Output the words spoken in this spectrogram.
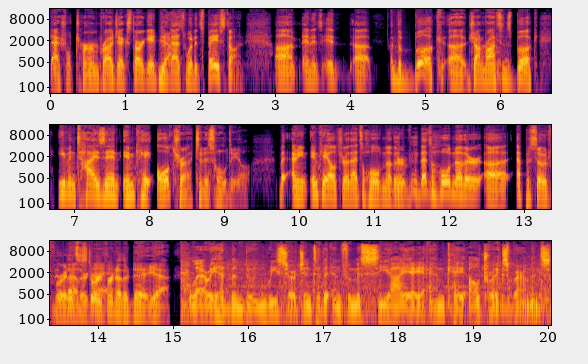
actual term Project Stargate, but Yeah. that's what it's based on. Um, and it's it uh, the book, uh, Jon Ronson's book, even ties in MK Ultra to this whole deal. But I mean, MK Ultra. That's a whole nother. that's a whole nother uh, episode for That's another a story day. for another day. Yeah. Larry had been doing research into the infamous CIA MK Ultra experiments,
